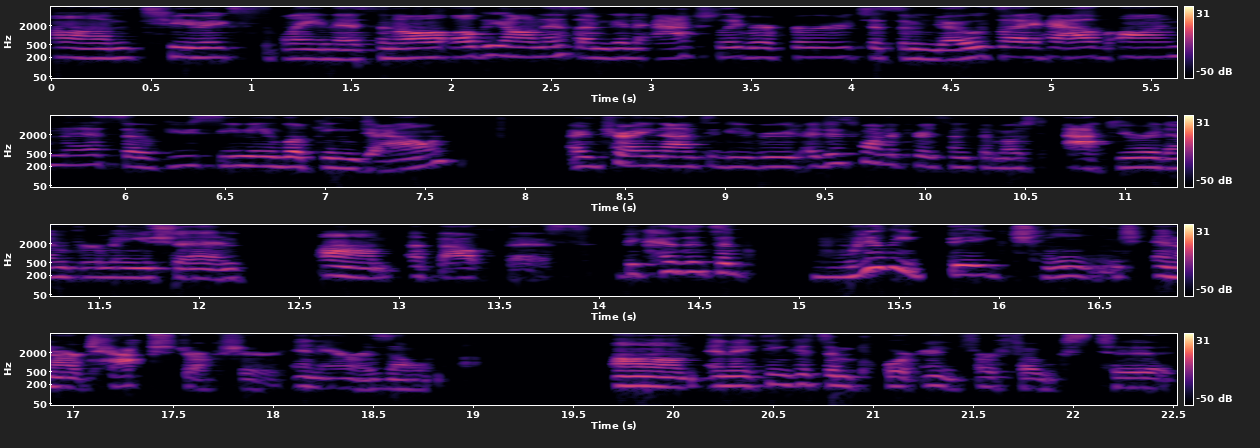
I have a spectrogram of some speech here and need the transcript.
um, to explain this. And I'll, I'll be honest, I'm going to actually refer to some notes I have on this. So if you see me looking down, I'm trying not to be rude. I just want to present the most accurate information um, about this because it's a really big change in our tax structure in Arizona. Um, and I think it's important for folks to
